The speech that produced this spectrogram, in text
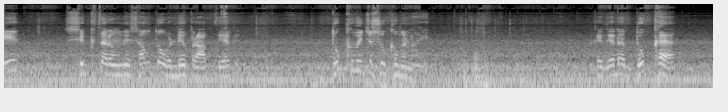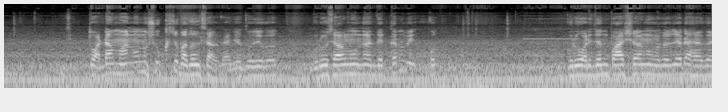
ਇਹ ਸਿੱਖ ਧਰਮ ਦੀ ਸਭ ਤੋਂ ਵੱਡੀ ਪ੍ਰਾਪਤੀ ਹੈ ਕਿ ਦੁੱਖ ਵਿੱਚ ਸੁੱਖ ਮਨਾਈ ਕਿ ਜਿਹੜਾ ਦੁੱਖ ਹੈ, ਤੁਹਾਡਾ ਮਨ ਉਹਨੂੰ ਸੁੱਖ 'ਚ ਬਦਲ ਸਕਦਾ ਹੈ। ਜੇ ਤੁਸੀਂ ਗੁਰੂ ਸਾਹਿਬ ਨੂੰ ਉਹਨਾਂ ਦੇਖਣ ਵੀ ਗੁਰੂ ਅਰਜਨ ਪਾਤਸ਼ਾਹ ਨੂੰ ਮਤਲਬ ਜਿਹੜਾ ਹੈਗਾ,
